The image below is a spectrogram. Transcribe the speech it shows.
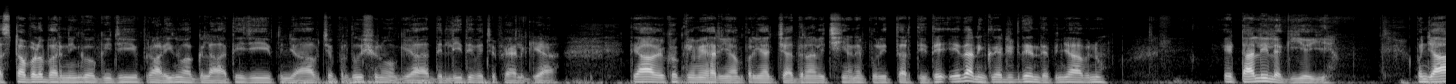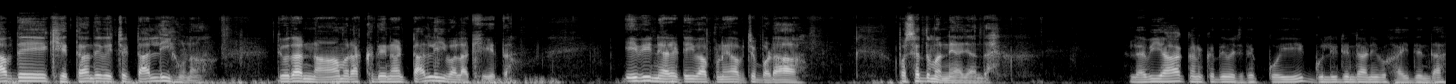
ਸਟਬਲ ਬਰਨਿੰਗ ਹੋ ਗਈ ਜੀ, ਪਰਾਲੀ ਨੂੰ ਅੱਗ ਲਾਤੀ ਜੀ, ਪੰਜਾਬ 'ਚ ਪ੍ਰਦੂਸ਼ਣ ਹੋ ਗਿਆ, ਦਿੱਲੀ ਦੇ ਵਿੱਚ ਫੈਲ ਗਿਆ। ਤੇ ਆਹ ਵੇਖੋ ਕਿਵੇਂ ਹਰੀਆਂ ਭਰੀਆਂ ਚਾਦਰਾਂ ਵਿਛੀਆਂ ਨੇ ਪੂਰੀ ਧਰਤੀ ਤੇ। ਇਹਦਾ ਨਹੀਂ ਕ੍ਰੈਡਿਟ ਦਿੰਦੇ ਪੰਜਾਬ ਨੂੰ। ਇਹ ਟਾਲੀ ਲੱਗੀ ਹੋਈ ਹੈ ਪੰਜਾਬ ਦੇ ਖੇਤਾਂ ਦੇ ਵਿੱਚ ਟਾਲੀ ਹੋਣਾ। ਤੇ ਉਹਦਾ ਨਾਮ ਰੱਖ ਦੇਣਾ ਟਾਲੀ ਵਾਲਾ ਖੇਤ। ਇਹ ਵੀ ਨੈਰੇਟਿਵ ਆਪਣੇ ਆਪ 'ਚ ਬੜਾ ਪ੍ਰਸਿੱਧ ਮੰਨਿਆ ਜਾਂਦਾ। ਲੈ ਵੀ ਆਹ ਕਣਕ ਦੇ ਵਿੱਚ ਤੇ ਕੋਈ ਗੁੱਲੀ ਡੰਡਾ ਨਹੀਂ ਵਿਖਾਈ ਦਿੰਦਾ।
